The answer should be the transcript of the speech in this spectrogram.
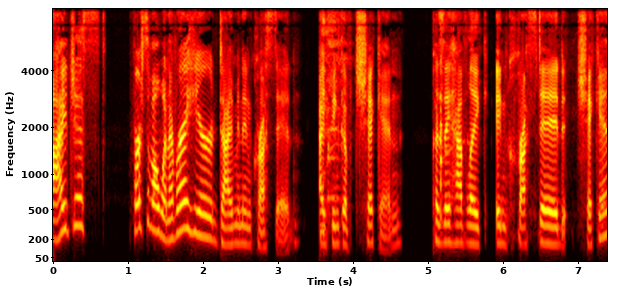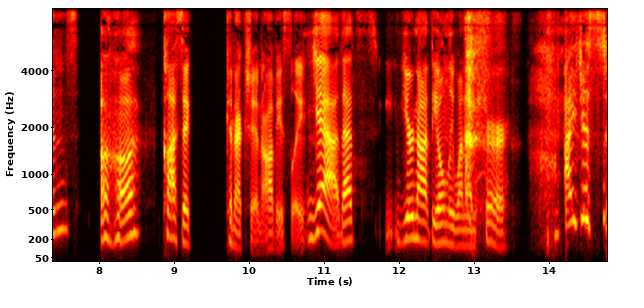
I just first of all, whenever I hear diamond encrusted, I think of chicken because they have like encrusted chickens. Uh huh. Classic connection, obviously. Yeah, that's you're not the only one, I'm sure. I just,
